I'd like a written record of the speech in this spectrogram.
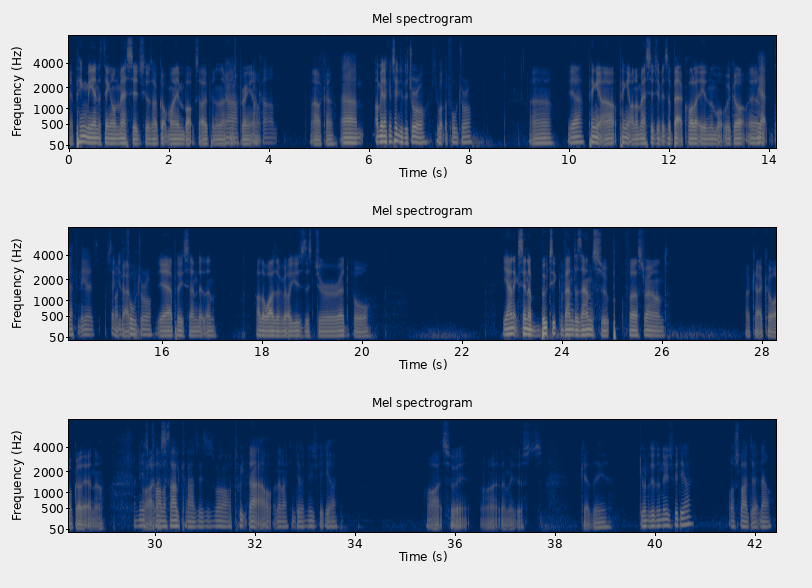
Yeah, ping me anything on message because I've got my inbox open and I can just bring it I up. can't. Oh, okay. Um, I mean, I can send you the draw if you want the full draw. Uh, yeah, ping it out. Ping it on a message if it's a better quality than what we've got. Yeah, Yeah, definitely is. I've sent you the Okay. full draw. Yeah, please send it then. Otherwise, I've got to use this dreadful. Jannik Sinner Botic van de Zandschulp first round. Okay, cool. I've got it now. And here's Right, Carlos Alcaraz's as well. I'll tweet that out and then I can do a news video. All right, sweet. All right, let me just get the. Do you want to do the news video? Or shall I do it now?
